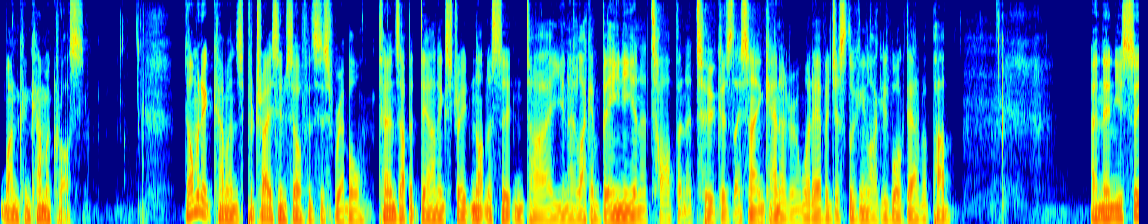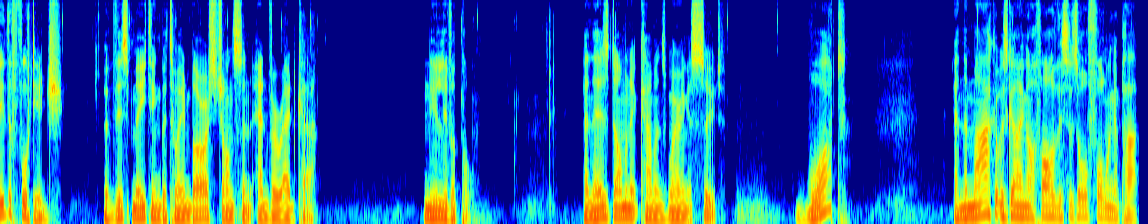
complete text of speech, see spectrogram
one can come across. Dominic Cummings portrays himself as this rebel, turns up at Downing Street, not in a suit and tie, you know, like a beanie and a top and a toque, as they say in Canada and whatever, just looking like he's walked out of a pub. And then you see the footage of this meeting between Boris Johnson and Varadkar near Liverpool. And there's Dominic Cummings wearing a suit. What? And the market was going off, oh, this is all falling apart.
